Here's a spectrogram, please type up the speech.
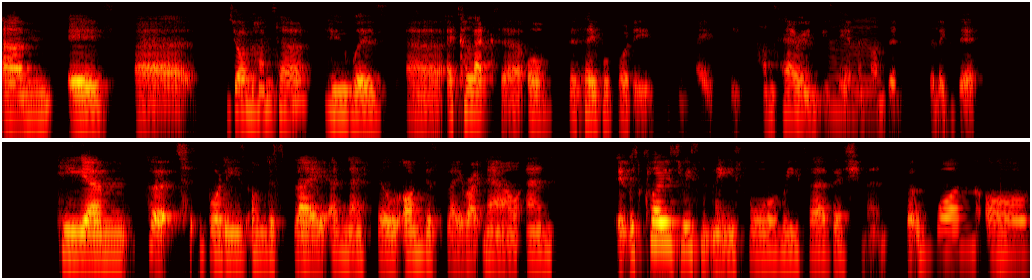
um, is uh, John Hunter, who was uh, a collector of disabled bodies. he made the Hunterian Museum in Mm. London, which still exists. He um, put bodies on display, and they're still on display right now. And it was closed recently for refurbishment, but one of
